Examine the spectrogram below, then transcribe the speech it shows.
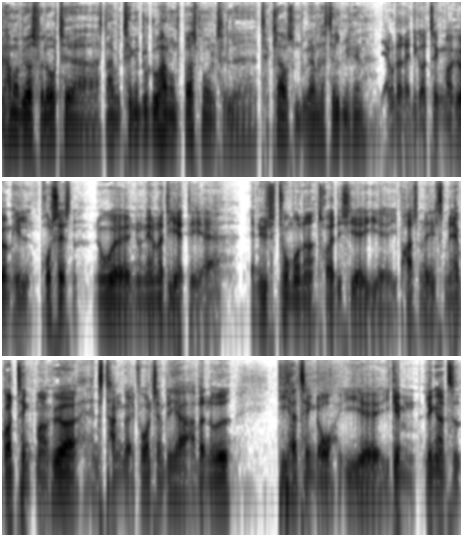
har vi også fået lov til at snakke, tænker du, du har nogle spørgsmål til, øh, til Claus, som du gerne vil have stillet, Michael? Jeg kunne da rigtig godt tænke mig at høre om hele processen. Nu, øh, nu nævner de, at det er, er nyt to måneder, tror jeg, de siger i, øh, i pressemeddelelsen. Men jeg kunne godt tænke mig at høre hans tanker i forhold til, om det her har været noget, de har tænkt over i, øh, igennem længere tid.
